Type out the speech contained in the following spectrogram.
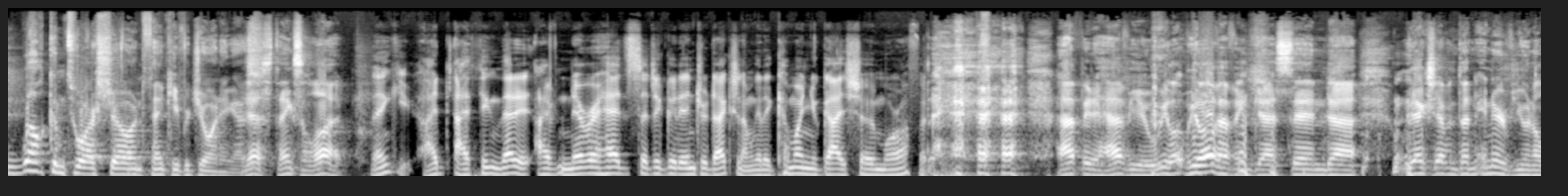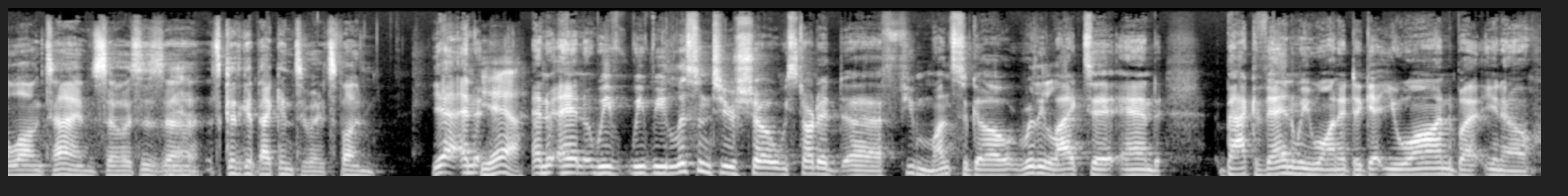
Welcome to our show and thank you for joining us. Yes. Thanks a lot. Thank you. I, I think that it, I've never had such a good introduction. I'm going to come on your guys' show more often. Happy to have you. We, lo- we love having guests, and uh, we actually haven't done an interview in a long time, so this is uh, it's good to get back into it. It's fun. Yeah, and Yeah. and and we we we listened to your show. We started uh, a few months ago. Really liked it, and back then we wanted to get you on, but you know,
